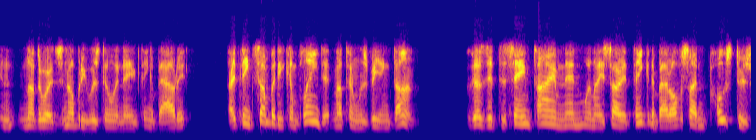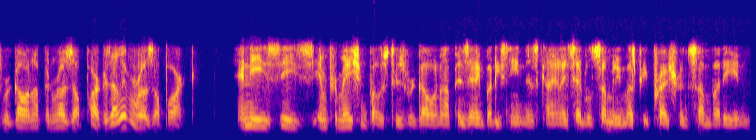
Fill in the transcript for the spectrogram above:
In, in other words, nobody was doing anything about it. I think somebody complained that nothing was being done. Because at the same time, then when I started thinking about it, all of a sudden posters were going up in Roselle Park, because I live in Roselle Park. And these these information posters were going up. Has anybody seen this guy? And I said, well, somebody must be pressuring somebody, and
